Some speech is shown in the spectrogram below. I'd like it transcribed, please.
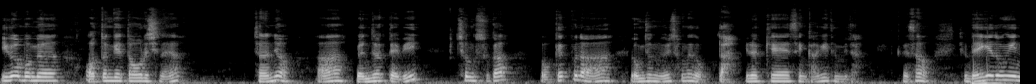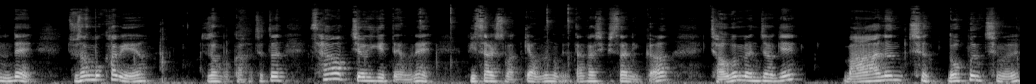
이걸 보면 어떤 게 떠오르시나요? 저는요, 아, 면적 대비 층수가 높겠구나. 용적률이 상당히 높다. 이렇게 생각이 듭니다. 그래서 지금 4개 동이 있는데 주상복합이에요. 주상복합. 어쨌든 상업지역이기 때문에 비쌀 수밖에 없는 겁니다. 땅값이 비싸니까 적은 면적에 많은 층, 높은 층을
